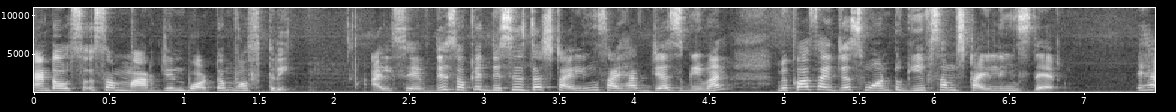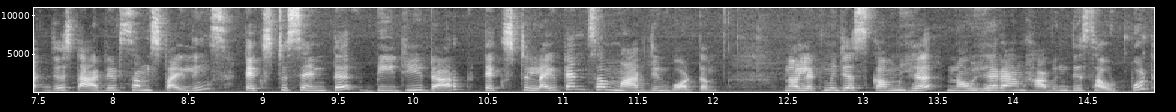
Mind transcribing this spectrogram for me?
And also some margin bottom of 3 I'll save this okay? This is the stylings I have just given because I just want to give some stylings there. I have just added some stylings text center BG dark text light and some margin bottom. Now let me just come here. Now here i am having this output.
